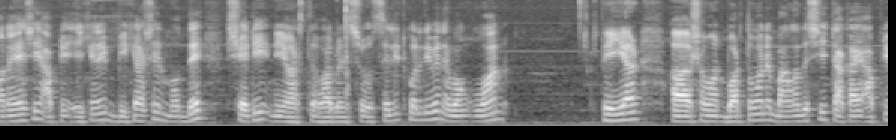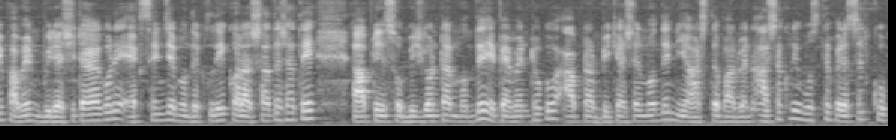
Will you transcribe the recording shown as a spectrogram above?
অনায়াসে আপনি এখানে বিকাশের মধ্যে সেটি নিয়ে আসতে পারবেন। সো সিলেক্ট করে দিবেন এবং ওয়ান পেয়ার সমান। বর্তমানে বাংলাদেশি টাকায় আপনি পাবেন বিরাশি টাকা করে এক্সচেঞ্জের মধ্যে ক্লিক করার সাথে সাথে আপনি চব্বিশ ঘণ্টার মধ্যে এই পেমেন্টটুকু আপনার বিকাশের মধ্যে নিয়ে আসতে পারবেন। আশা করি বুঝতে পেরেছেন, খুব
